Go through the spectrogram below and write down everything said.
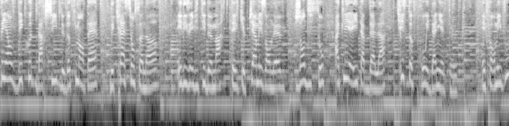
séances d'écoute d'archives, de documentaires, de créations sonores et des invités de marque tels que Pierre Maisonneuve, Jean Dussault, Akliaït Abdallah, Christophe Roux et Daniel Tulp. Informez-vous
